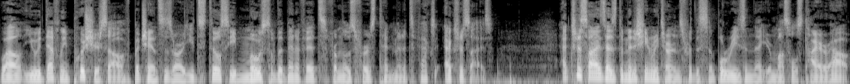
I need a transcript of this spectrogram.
Well, you would definitely push yourself, but chances are you'd still see most of the benefits from those first 10 minutes of ex- exercise. Exercise has diminishing returns for the simple reason that your muscles tire out.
